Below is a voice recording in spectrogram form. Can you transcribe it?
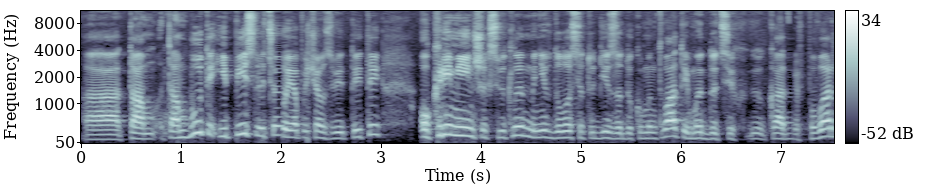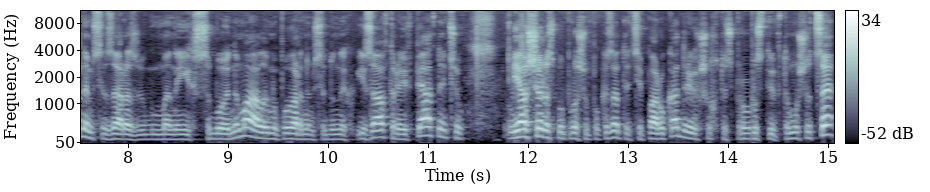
а, там, там бути. І після цього я почав звідти йти. Окрім інших світлин, мені вдалося тоді задокументувати. І ми до цих кадрів повернемося. Зараз у мене їх з собою немає, але ми повернемося до них і завтра, і в п'ятницю. Я ще раз попрошу показати ці пару кадрів, якщо хтось пропустив, тому що це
